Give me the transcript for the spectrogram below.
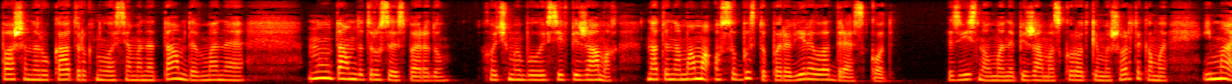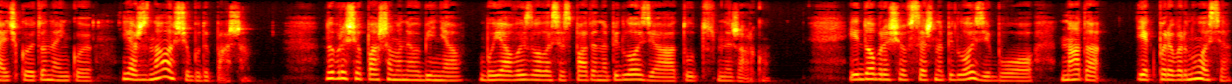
Пашина рука торкнулася мене там, де в мене, ну, там, де труси спереду. Хоч ми були всі в піжамах, натина мама особисто перевірила дрес-код. Звісно, у мене піжама з короткими шортиками і маєчкою тоненькою. Я ж знала, що буде Паша. Добре, що Паша мене обійняв, бо я визвалася спати на підлозі, а тут не жарко. І добре, що все ж на підлозі, бо ната, як перевернулася,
